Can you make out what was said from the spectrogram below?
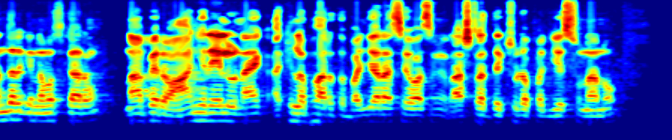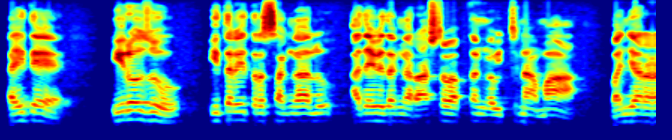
అందరికీ నమస్కారం. నా పేరు ఆంజనేయులు నాయక్ అఖిల భారత బంజారా సేవా సంఘం రాష్ట్ర అధ్యక్షుడు పనిచేస్తున్నాను. అయితే ఈరోజు ఇతర ఇతర సంఘాలు అదేవిధంగా రాష్ట్ర వ్యాప్తంగా ఇచ్చిన మా బంజారా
